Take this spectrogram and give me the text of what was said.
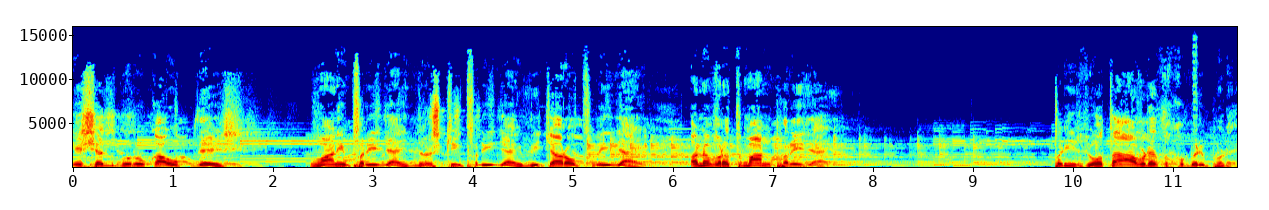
એ સદગુરુ કા ઉપદેશ. વાણી ફરી જાય, દ્રષ્ટિ ફરી જાય, વિચારો ફરી જાય, અને વર્તમાન ફરી જાય. પણ એ જોતા આવડે તો ખબર પડે.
